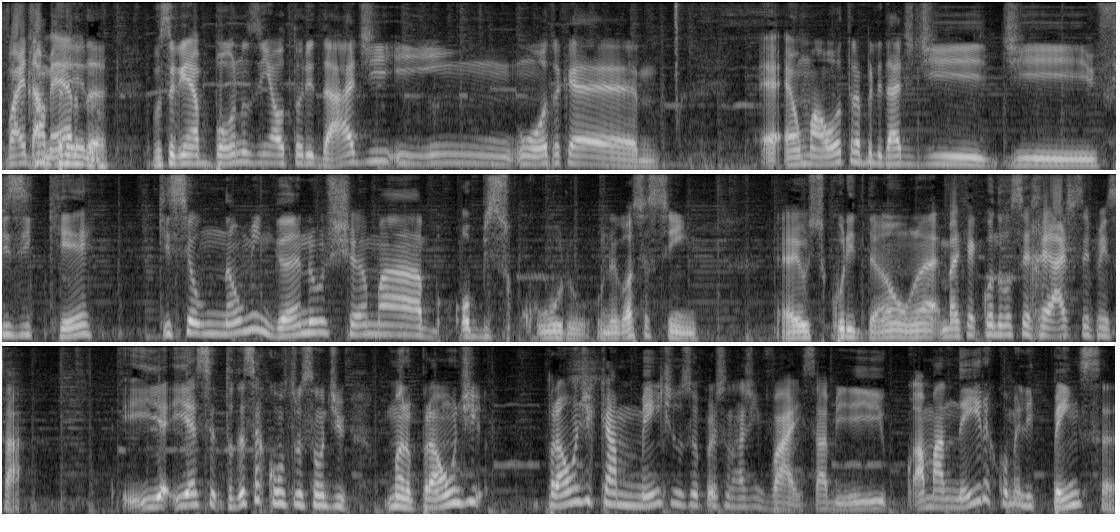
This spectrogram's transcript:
vai dar Cabreiro. merda. Você ganha bônus em autoridade e em um outro que é. É, é uma outra habilidade de, de physique que, se eu não me engano, chama obscuro. Um negócio assim. É o escuridão, né? Mas que é quando você reage sem pensar. E, e essa- toda essa construção de, mano, pra onde, pra onde que a mente do seu personagem vai, sabe? E a maneira como ele pensa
